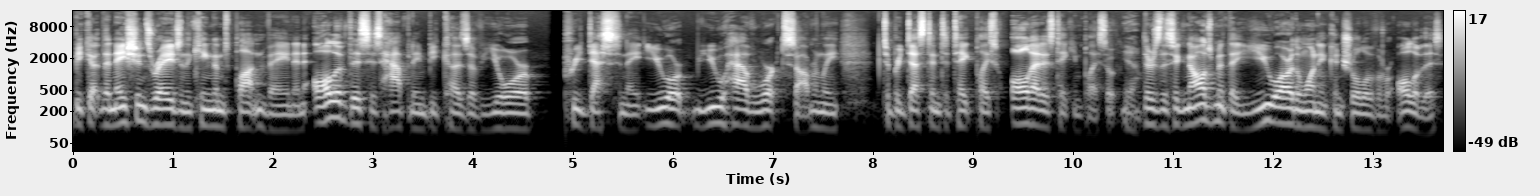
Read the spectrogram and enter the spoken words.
because the nations rage and the kingdoms plot in vain and all of this is happening because of your predestinate. You are you have worked sovereignly to predestine to take place. All that is taking place. So Yeah. there's this acknowledgement that you are the one in control over all of this.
